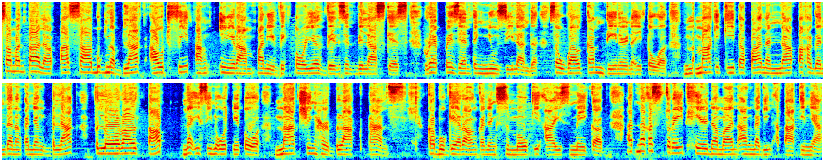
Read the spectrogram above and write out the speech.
Samantala, pasabog na black outfit ang inirampa ni Victoria Vincent Velasquez representing New Zealand sa welcome dinner na ito. Makikita pa na napakaganda ng kanyang black floral top na isinuot nito matching her black pants. Kabugera ang kanyang smoky eyes makeup at naka-straight hair naman ang naging atake niya.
